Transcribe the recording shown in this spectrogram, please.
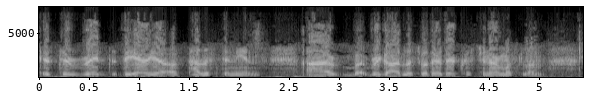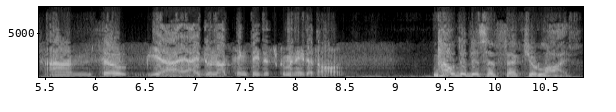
is to rid the area of Palestinians, uh, regardless whether they're Christian or Muslim. Um, so, yeah, I, I do not think they discriminate at all. How did this affect your life?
